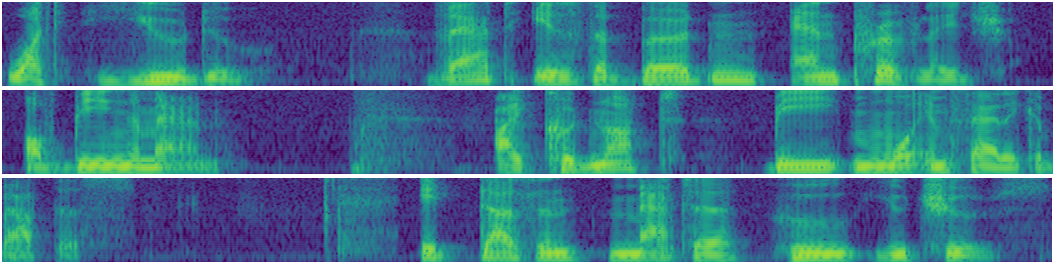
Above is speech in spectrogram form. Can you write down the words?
what you do. That is the burden and privilege of being a man. I could not be more emphatic about this. It doesn't matter who you choose.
